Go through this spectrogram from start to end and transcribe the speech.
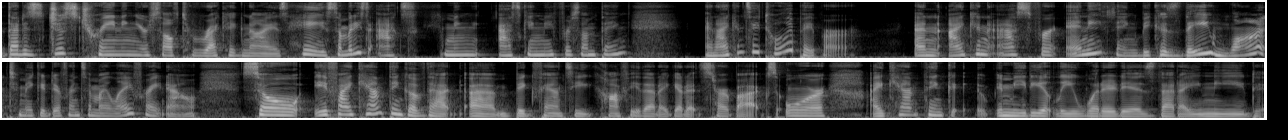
that is just training yourself to recognize, hey, somebody's asking asking me for something and I can say toilet paper and I can ask for anything because they want to make a difference in my life right now. So if I can't think of that um, big fancy coffee that I get at Starbucks, or I can't think immediately what it is that I need,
